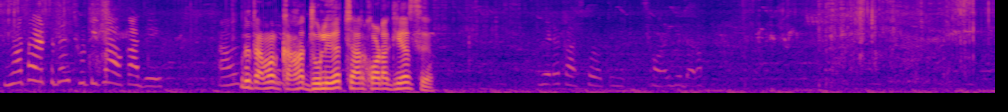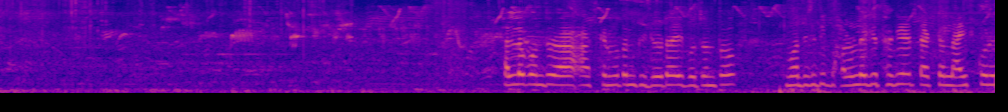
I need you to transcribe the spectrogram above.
তুমিও তো একটা দিন ছুটি পাও কাজে। আমি ওরে তো আমার কাজ জ্বলে যাচ্ছে আর কটা কি আছে? একটা কাজ করো তুমি ছয় দিয়ে দাঁড়াও। হ্যালো বন্ধুরা আজকের মতন ভিডিওটা এই পর্যন্ত। তোমাদের যদি ভালো লেগে থাকে, তা একটা লাইক করে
